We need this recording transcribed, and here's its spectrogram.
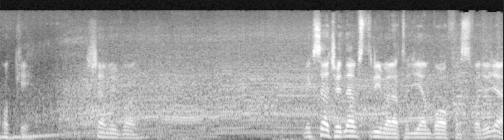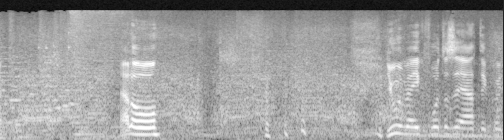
oké. Semmi baj. Még szerencsé, hogy nem streameled, hogy ilyen balfasz vagy, ugye? Hello! Jó, melyik volt az a játék, hogy...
